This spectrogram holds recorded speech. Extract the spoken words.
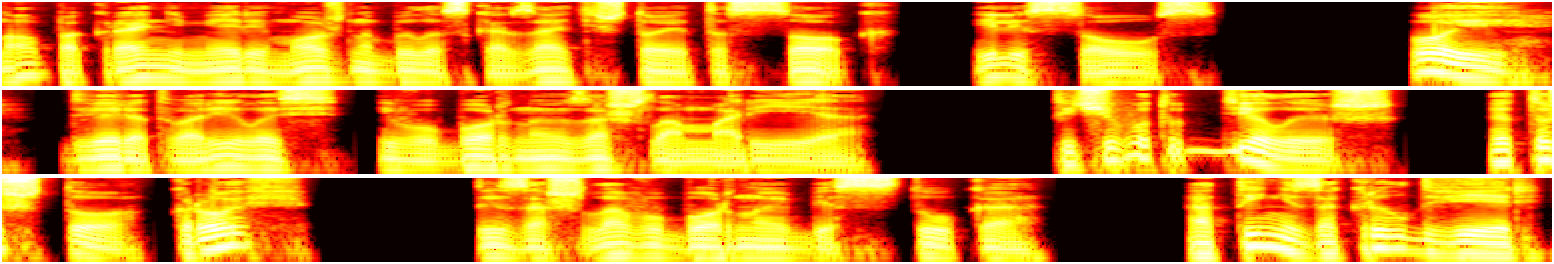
но, по крайней мере, можно было сказать, что это сок или соус. «Ой!» — дверь отворилась, и в уборную зашла Мария. «Ты чего тут делаешь? Это что, кровь?» Ты зашла в уборную без стука. А ты не закрыл дверь.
